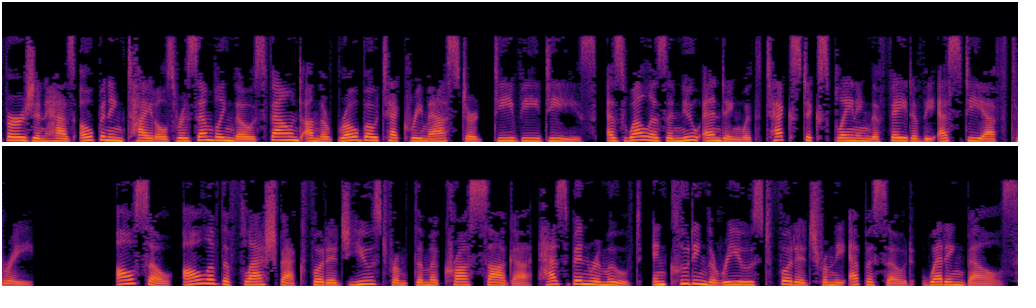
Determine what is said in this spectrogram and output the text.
version has opening titles resembling those found on the Robotech Remastered DVDs, as well as a new ending with text explaining the fate of the SDF-3. Also, all of the flashback footage used from the Macross Saga has been removed, including the reused footage from the episode Wedding Bells.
